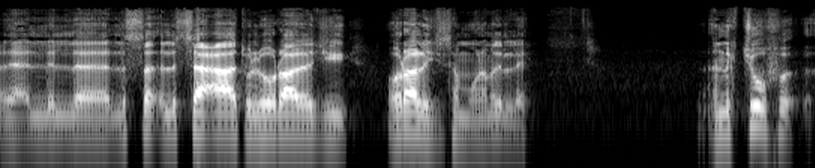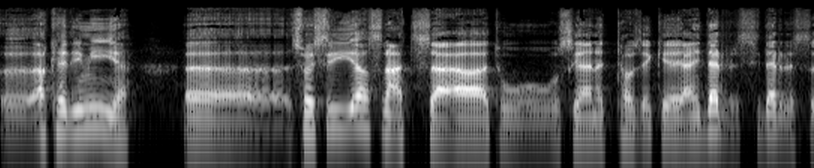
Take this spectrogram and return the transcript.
لل- للس- للساعات وال horology. horology يسمونه ما أدري ليه. إنك تشوف آه، أكاديمية آه، سويسرية صناعة الساعات وصيانتها وزي كذا يعني يدرس يدرس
